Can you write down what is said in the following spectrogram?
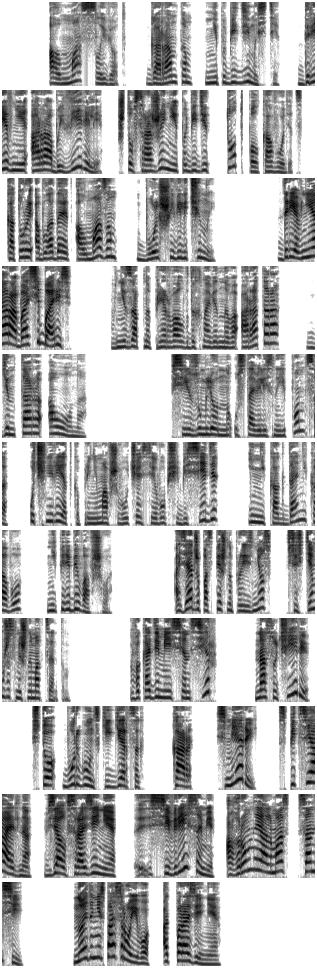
Алмаз слывет гарантом непобедимости. Древние арабы верили, что в сражении победит тот полководец, который обладает алмазом большей величины. Древние арабы осибарись, внезапно прервал вдохновенного оратора Гентара Аона. Все изумленно уставились на японца, очень редко принимавшего участие в общей беседе и никогда никого не перебивавшего. Азиат же поспешно произнес все с тем же смешным акцентом. В Академии Сен-Сир нас учили, что бургундский герцог Кар Смерий специально взял в сражение э, с северейцами огромный алмаз Санси. Но это не спасло его от поражения.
